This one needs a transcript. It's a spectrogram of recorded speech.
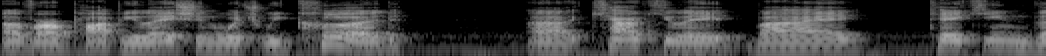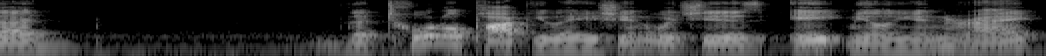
of our population, which we could uh, calculate by taking the the total population, which is 8 million, right?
